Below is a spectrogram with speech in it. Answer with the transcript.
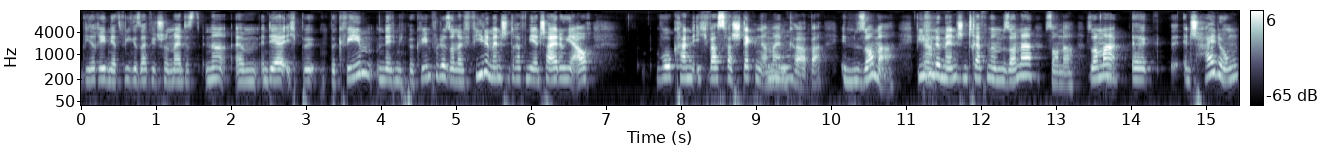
wir reden jetzt, wie gesagt, wie du schon meintest, ne, ähm, in der ich be bequem, in der ich mich bequem fühle, sondern viele Menschen treffen die Entscheidung ja auch, wo kann ich was verstecken an meinem Körper? Im Sommer. Wie Mhm. Ja. viele Menschen treffen im Sonner, Sonner, Sommer äh, Entscheidungen,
